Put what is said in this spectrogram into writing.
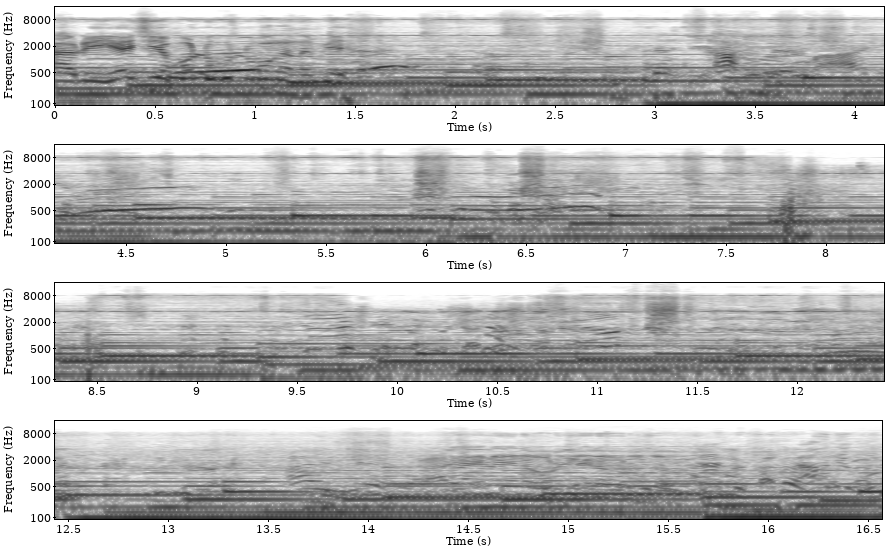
அப்படியே ஏசியை போட்டு கூட்டு போங்க தம்பி. 아니, 아니, 아니, 오른쪽, 오른쪽.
